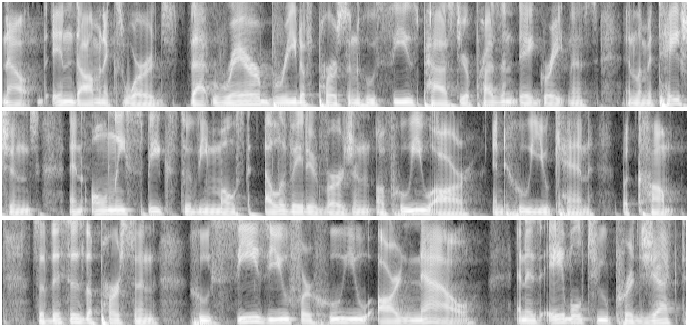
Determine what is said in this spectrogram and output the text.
Now, in Dominick's words, that rare breed of person who sees past your present day greatness and limitations and only speaks to the most elevated version of who you are and who you can become. So, this is the person who sees you for who you are now and is able to project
